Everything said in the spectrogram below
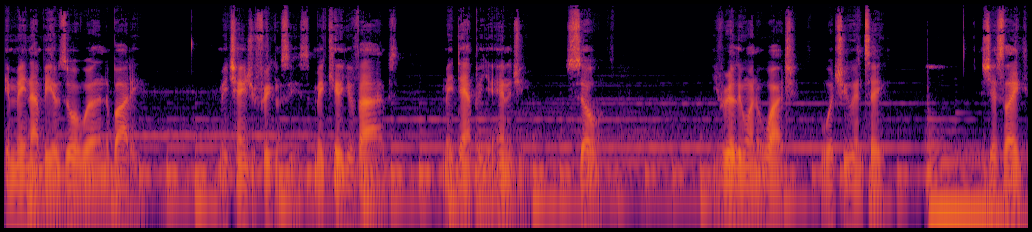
it may not be absorbed well in the body. It may change your frequencies, may kill your vibes, may dampen your energy. So you really want to watch what you intake. It's just like,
